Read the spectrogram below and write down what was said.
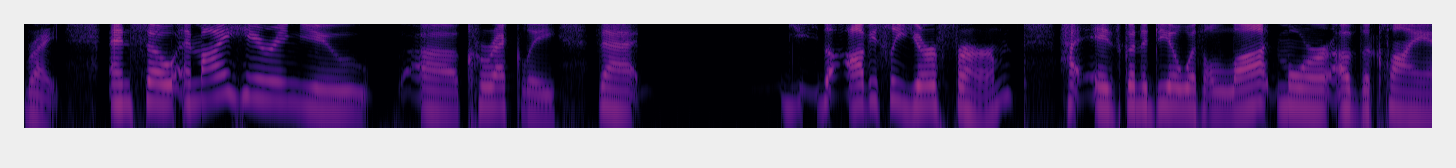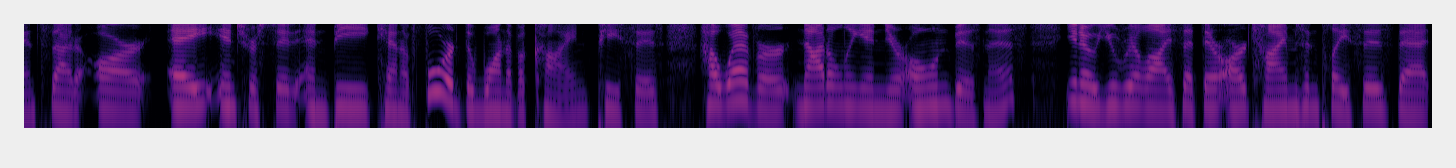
right. And so, am I hearing you uh, correctly that obviously your firm is going to deal with a lot more of the clients that are a interested and b can afford the one of a kind pieces however not only in your own business you know you realize that there are times and places that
